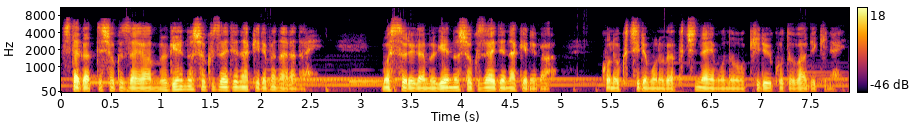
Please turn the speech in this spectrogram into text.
したがって食材は無限の食材でなければならない。もしそれが無限の食材でなければ、この朽ちるものが朽ちないものを切ることはできない。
